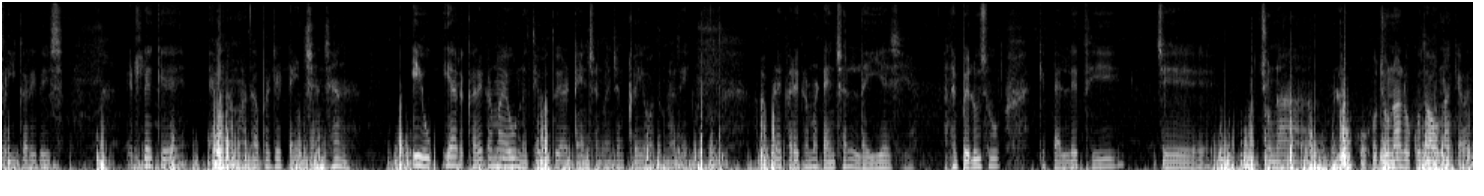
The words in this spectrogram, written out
ફ્રી કરી દઈશ. એટલે કે એમના માથા પર જે ટેન્શન છે ને, એવું યાર ખરેખરમાં એવું નથી હોતું યાર ટેન્શન વેન્શન કંઈ હોતું નથી. આપણે ખરેખરમાં ટેન્શન લઈએ છીએ. અને પેલું શું કે પહેલેથી જે જૂના લોકો જૂના લોકો તો આવું ના કહેવાય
